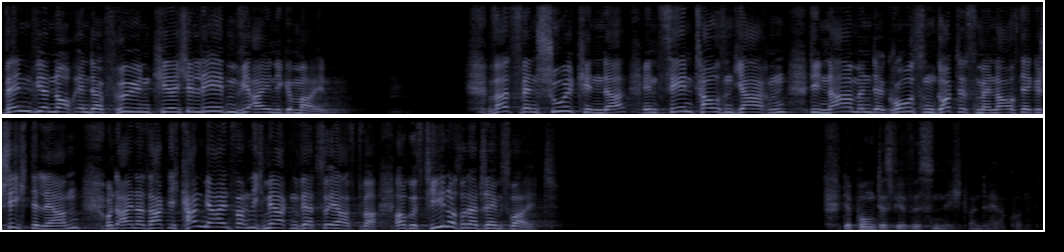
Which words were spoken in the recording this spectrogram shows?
wenn wir noch in der frühen Kirche leben, wie einige meinen? Was, wenn Schulkinder in 10.000 Jahren die Namen der großen Gottesmänner aus der Geschichte lernen und einer sagt, ich kann mir einfach nicht merken, wer zuerst war, Augustinus oder James White? Der Punkt ist, wir wissen nicht, wann der Herr kommt.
